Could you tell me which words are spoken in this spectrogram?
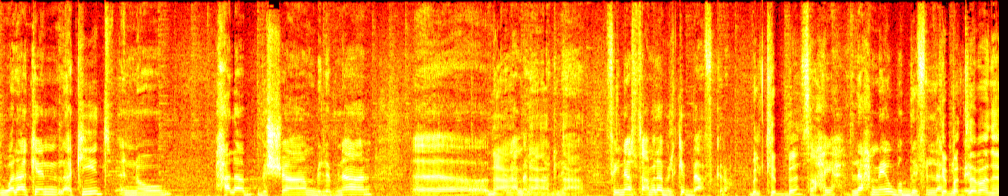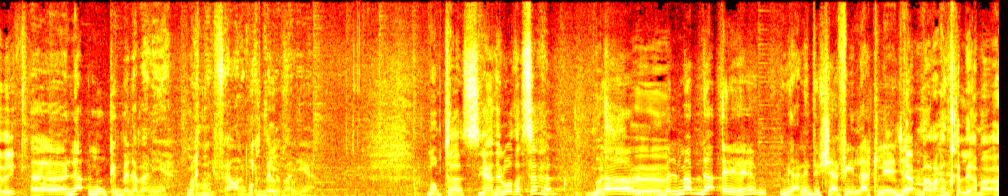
ولكن الأكيد أنه حلب بالشام بلبنان آه، نعم، نعم، أكلة. نعم. في ناس بتعملها بالكبة على فكرة. بالكبة؟ صحيح. لحمة وبتضيف لها كبة لبن هذيك؟ آه لا مو كبة لبنية. مختلفة عن كبة مختلفة. لبنية. ممتاز. يعني الوضع سهل. مش آه آه بالمبدأ إيه يعني أنتم شايفين الأكلة جاهزة كم راح نخليها مع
